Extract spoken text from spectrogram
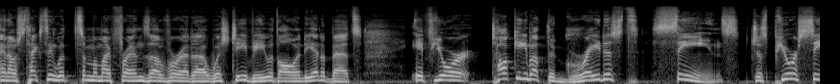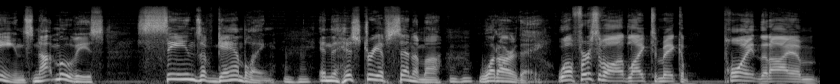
and I was texting with some of my friends over at uh, Wish TV with All Indiana Bets. If you're talking about the greatest scenes, just pure scenes, not movies, scenes of gambling in the history of cinema, what are they? Well, first of all, I'd like to make a point that I am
